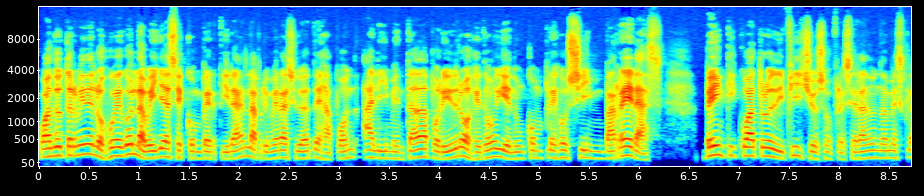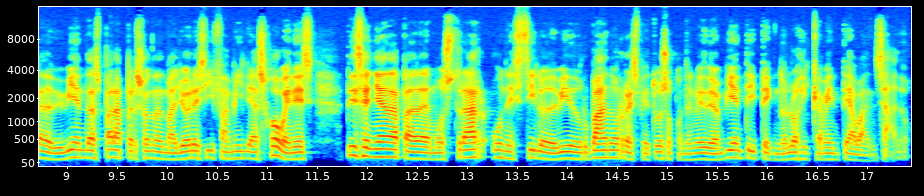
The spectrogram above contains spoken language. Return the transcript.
Cuando termine los Juegos, la villa se convertirá en la primera ciudad de Japón alimentada por hidrógeno y en un complejo sin barreras. 24 edificios ofrecerán una mezcla de viviendas para personas mayores y familias jóvenes, diseñada para demostrar un estilo de vida urbano respetuoso con el medio ambiente y tecnológicamente avanzado.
